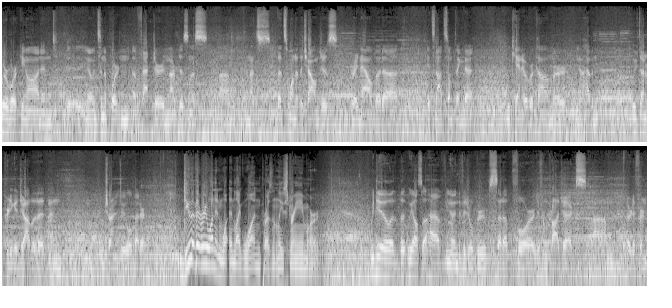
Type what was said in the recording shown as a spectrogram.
we're working on, and uh, you know, it's an important factor in our business, um, and that's that's one of the challenges right now. But uh, it's not something that we can't overcome, or you know, haven't. We've done a pretty good job of it, and you know, we're trying to do a little better. Do you have everyone in one, in like one presently stream or? We do, but we also have you know individual groups set up for different projects um, or different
